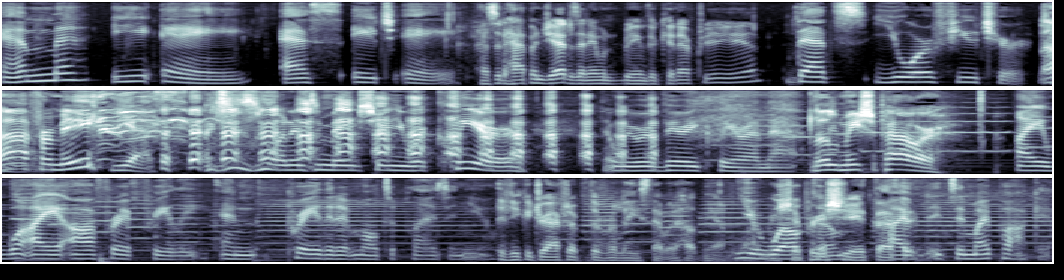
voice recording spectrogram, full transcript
M E A S H A. Has it happened yet? Has anyone named their kid after you yet? That's your future. Ah, for me? Yes. I just wanted to make sure you were clear that we were very clear on that. Little Measha Power. I, I offer it freely and pray that it multiplies in you. If you could draft up the release, that would help me out. You're welcome. Appreciate that. I, it's in my pocket.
